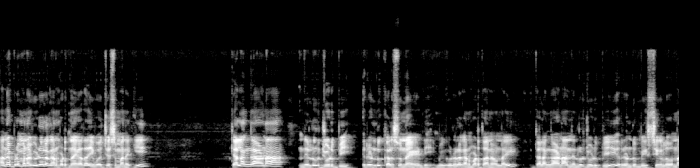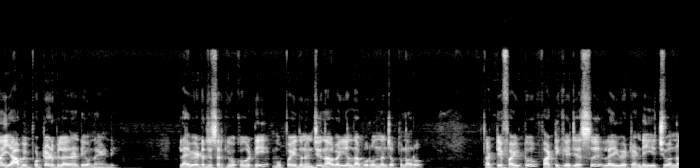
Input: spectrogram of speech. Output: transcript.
అని ఇప్పుడు మన వీడియోలో కనబడుతున్నాయి కదా ఇవి వచ్చేసి మనకి తెలంగాణ నెల్లూరు జుడిపి రెండు కలిసి ఉన్నాయండి మీ వీడియోలో కనబడుతూనే ఉన్నాయి. తెలంగాణ నెల్లూరు జుడిపి రెండు మిక్సింగ్లో ఉన్న యాభై పొట్టేడు పిల్లలు అనేవి ఉన్నాయండి. లైవ్ వెయిట్ వచ్చేసరికి ఒక్కొక్కటి ముప్పై ఐదు నుంచి నలభై ఏళ్ళ దాకా బరువు ఉందని చెప్తున్నారు. Thirty five to forty kgs live weight అండి ఈచ్ వన్.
